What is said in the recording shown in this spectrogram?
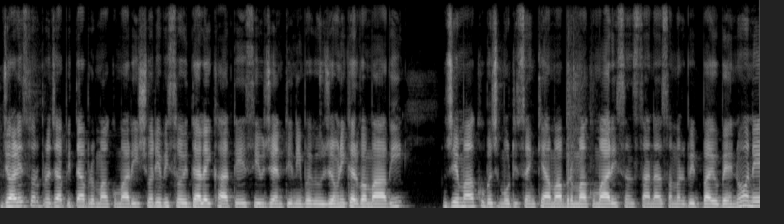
જાડેશ્વર પ્રજાપિતા બ્રહ્માકુમારી ઈશ્વરીય વિશ્વવિદ્યાલય ખાતે શિવ જયંતિની ભવ્ય ઉજવણી કરવામાં આવી, જેમાં ખૂબ જ મોટી સંખ્યામાં બ્રહ્માકુમારી સંસ્થાના સમર્પિત ભાઈઓ બહેનો અને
